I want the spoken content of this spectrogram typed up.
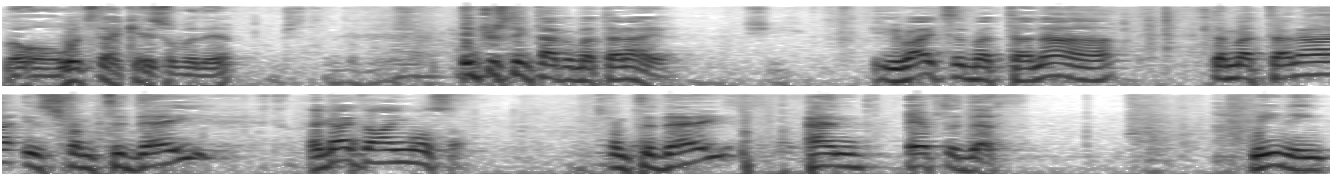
Oh, what's that case over there? Interesting type of matana here. He writes a matana, the matana is from today, a guy dying also. It's from today and after death. Meaning,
